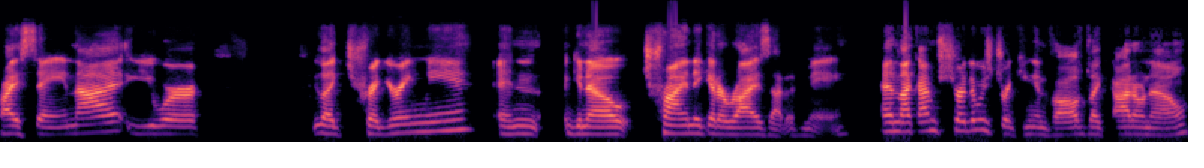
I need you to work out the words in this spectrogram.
by saying that, you were like triggering me and, you know, trying to get a rise out of me. And like, I'm sure there was drinking involved. Like, I don't know.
